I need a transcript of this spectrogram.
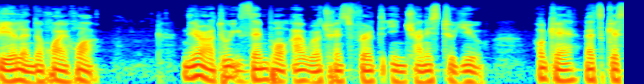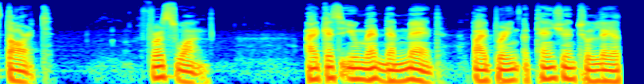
别人的坏话。There are two examples I will transfer in Chinese to you. Okay, let's get started. First one, I guess you made them mad by bringing attention to their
